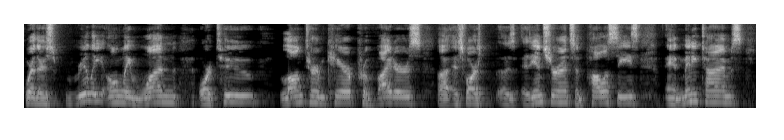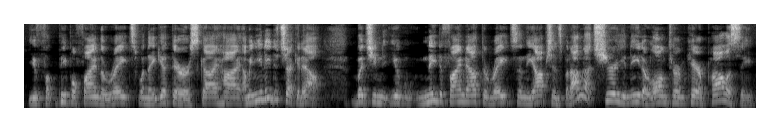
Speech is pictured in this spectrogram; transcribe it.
where there's really only one or two long-term care providers uh, as far as, as, insurance and policies. And many times you f- people find the rates when they get there are sky high. I mean you need to check it out but you you need to find out the rates and the options. But i'm not sure you need a long-term care policy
